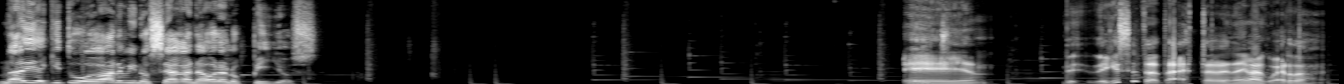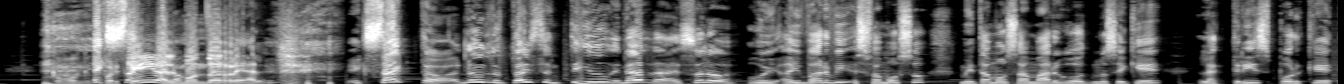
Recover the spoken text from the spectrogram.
Nadie aquí tuvo Barbie, no se hagan ahora los pillos. Eh, ¿de, de qué se trata esta? Nadie me acuerdo. Como que, ¿Por qué iba al mundo real? Exacto, no, no hay sentido de nada. Es solo, uy, hay Barbie, es famoso. Metamos a Margot, no sé qué, la actriz, porque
